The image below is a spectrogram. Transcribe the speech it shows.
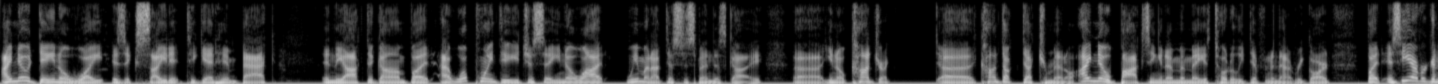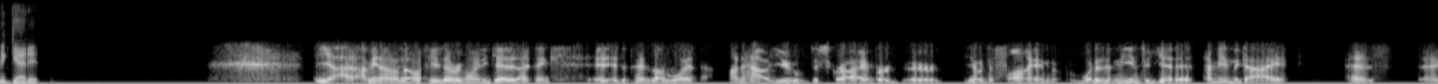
I know Dana White is excited to get him back in the octagon. But at what point do you just say, you know what, we might have to suspend this guy? Uh, you know, contract uh, conduct detrimental. I know boxing and MMA is totally different in that regard, but is he ever going to get it? Yeah, I, I mean, I don't know if he's ever going to get it. I think it, it depends on what, on how you describe or, or you know define what does it mean to get it. I mean, the guy has uh,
